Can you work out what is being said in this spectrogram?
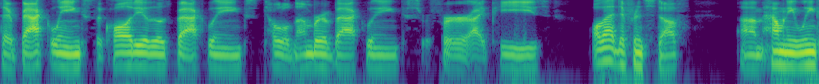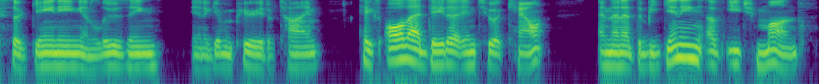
their backlinks, the quality of those backlinks, total number of backlinks, refer IPs, all that different stuff. Um, how many links they're gaining and losing in a given period of time. Takes all that data into account, and then at the beginning of each month,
